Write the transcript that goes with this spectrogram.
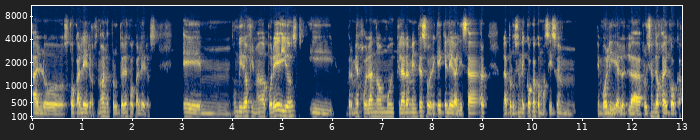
a los cocaleros, ¿no? A los productores cocaleros. Em, un video filmado por ellos y Bermejo hablando muy claramente sobre que hay que legalizar la producción de coca como se hizo en, Bolivia, la producción de hoja de coca.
